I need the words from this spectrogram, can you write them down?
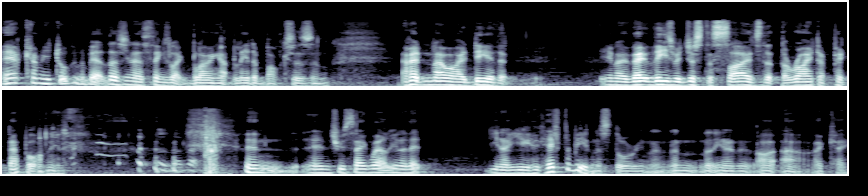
how come you're talking about this? You know things like blowing up letterboxes, and I had no idea that you know they, these were just the sides that the writer picked up on." You know? and and she was saying, well, you know that, you know, you have to be in the story, and, and you know, oh, oh, okay.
